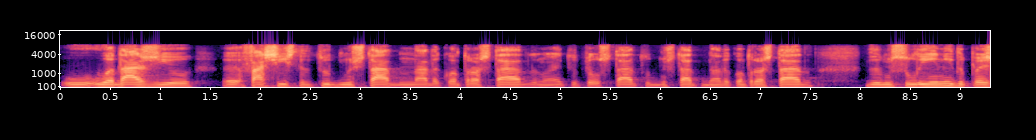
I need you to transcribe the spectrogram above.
o, o adágio fascista de tudo no Estado, nada contra o Estado, não é? Tudo pelo Estado, tudo no Estado, nada contra o Estado de Mussolini, depois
